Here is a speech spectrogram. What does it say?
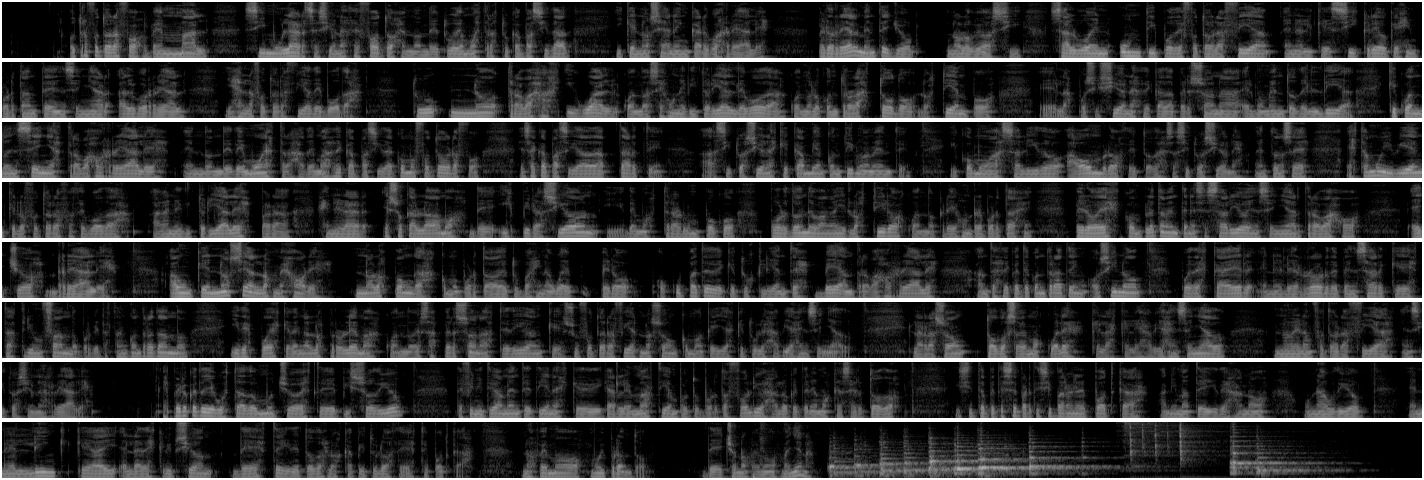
Otros fotógrafos ven mal simular sesiones de fotos en donde tú demuestras tu capacidad y que no sean encargos reales. Pero realmente yo no lo veo así, salvo en un tipo de fotografía en el que sí creo que es importante enseñar algo real y es en la fotografía de boda. Tú no trabajas igual cuando haces un editorial de boda, cuando lo controlas todo, los tiempos, eh, las posiciones de cada persona, el momento del día, que cuando enseñas trabajos reales en donde demuestras, además de capacidad como fotógrafo, esa capacidad de adaptarte situaciones que cambian continuamente y cómo has salido a hombros de todas esas situaciones. Entonces está muy bien que los fotógrafos de bodas hagan editoriales para generar eso que hablábamos de inspiración y demostrar un poco por dónde van a ir los tiros cuando crees un reportaje, pero es completamente necesario enseñar trabajos hechos reales, aunque no sean los mejores no los pongas como portada de tu página web, pero ocúpate de que tus clientes vean trabajos reales antes de que te contraten o si no, puedes caer en el error de pensar que estás triunfando porque te están contratando y después que vengan los problemas cuando esas personas te digan que sus fotografías no son como aquellas que tú les habías enseñado. La razón todos sabemos cuál es, que las que les habías enseñado no eran fotografías en situaciones reales. Espero que te haya gustado mucho este episodio. Definitivamente tienes que dedicarle más tiempo a tu portafolio, es algo que tenemos que hacer todos. Y si te apetece participar en el podcast, anímate y déjanos un audio en el link que hay en la descripción de este y de todos los capítulos de este podcast. Nos vemos muy pronto. De hecho, nos vemos mañana.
